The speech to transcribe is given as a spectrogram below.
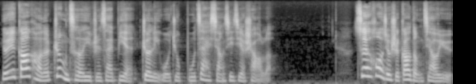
由于高考的政策一直在变，这里我就不再详细介绍了。最后就是高等教育。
